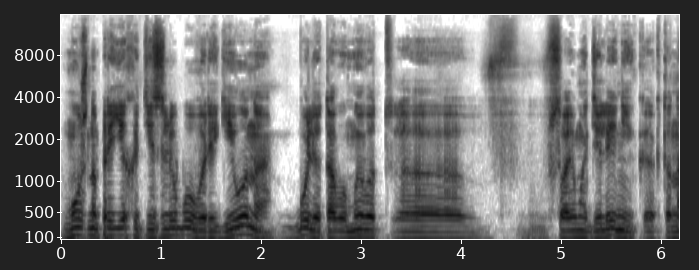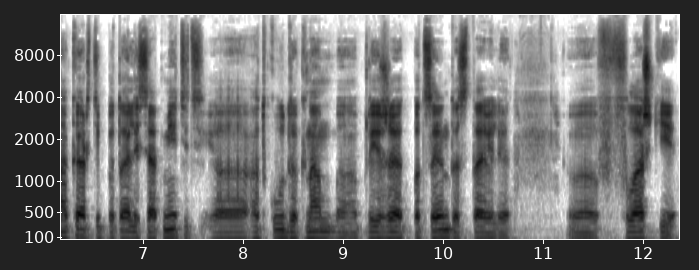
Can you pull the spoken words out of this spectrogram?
Можно приехать из любого региона. Более того, мы вот э, в своем отделении как-то на карте пытались отметить, э, откуда к нам э, приезжают пациенты, ставили э, флажки.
